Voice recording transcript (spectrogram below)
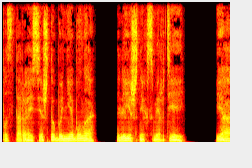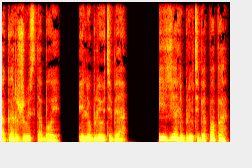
постарайся, чтобы не было лишних смертей. Я горжусь тобой и люблю тебя». «И я люблю тебя, папа».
